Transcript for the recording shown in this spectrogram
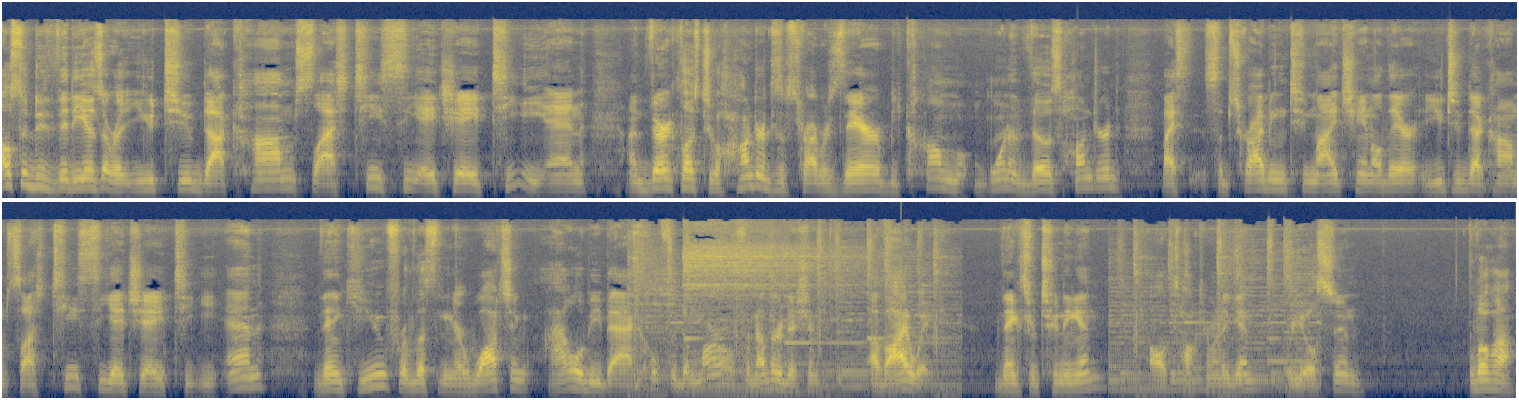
I also do videos over at youtube.com slash T-C-H-A-T-E-N. I'm very close to 100 subscribers there. Become one of those 100 by subscribing to my channel there, youtube.com slash T-C-H-A-T-E-N. Thank you for listening or watching. I will be back hopefully tomorrow for another edition of iWake. Thanks for tuning in. I'll talk to everyone again real soon. Aloha.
